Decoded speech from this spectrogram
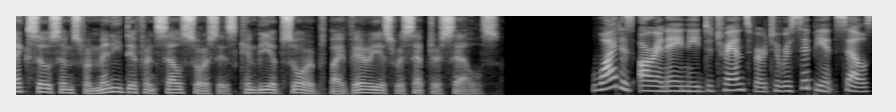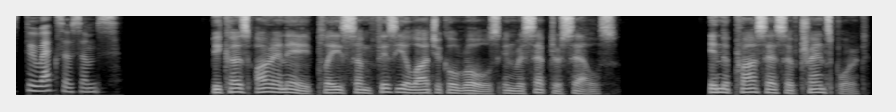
Exosomes from many different cell sources can be absorbed by various receptor cells. Why does RNA need to transfer to recipient cells through exosomes? Because RNA plays some physiological roles in receptor cells. In the process of transport,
